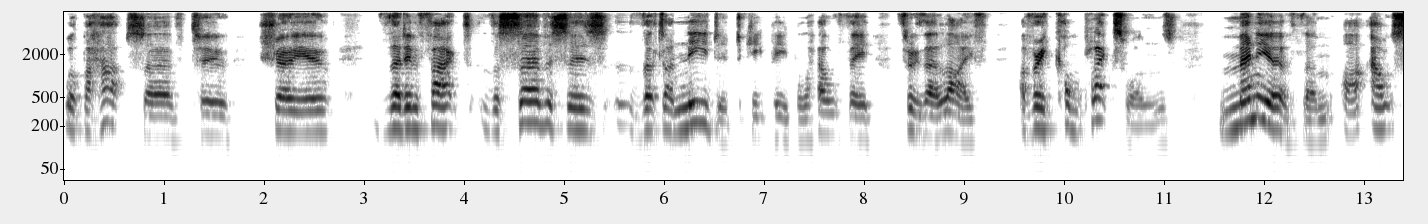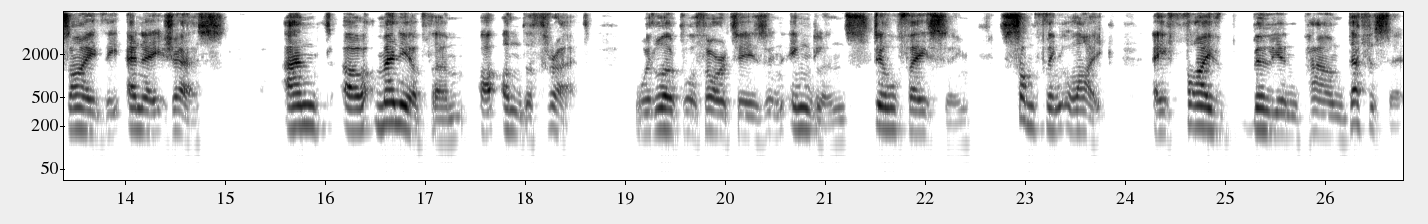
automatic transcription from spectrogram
will perhaps serve to show you that in fact the services that are needed to keep people healthy through their life are very complex ones. Many of them are outside the NHS and uh, many of them are under threat, with local authorities in England still facing something like a five billion pound deficit,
